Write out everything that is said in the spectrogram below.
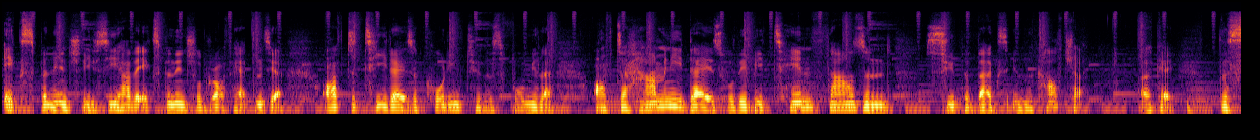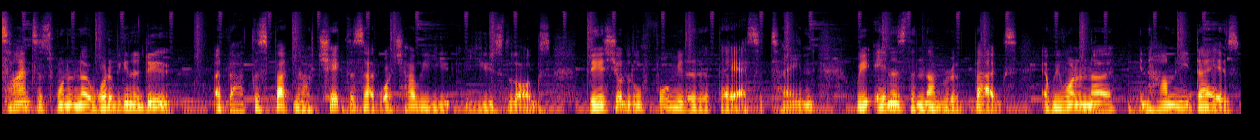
exponentially. You see how the exponential graph happens here. After t days, according to this formula, after how many days will there be 10,000 superbugs in the culture? Okay, the scientists want to know what are we going to do about this bug. Now check this out, watch how we use logs. There's your little formula that they ascertained. We n is the number of bugs and we want to know in how many days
